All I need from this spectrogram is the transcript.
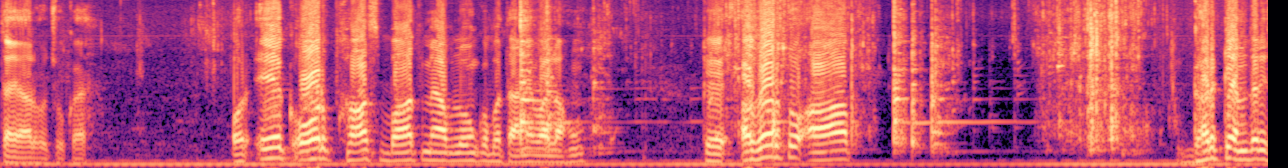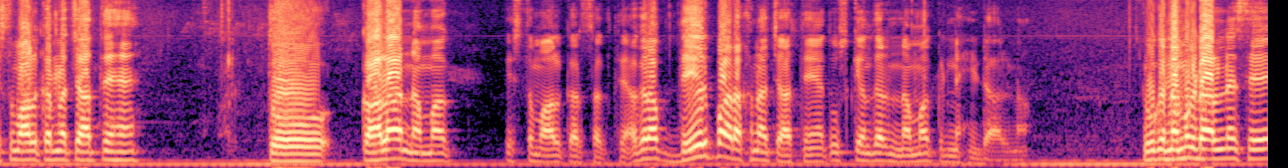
तैयार हो चुका है। और एक और ख़ास बात मैं आप लोगों को बताने वाला हूँ कि अगर तो आप घर के अंदर इस्तेमाल करना चाहते हैं तो काला नमक इस्तेमाल कर सकते हैं। अगर आप देर पर रखना चाहते हैं तो उसके अंदर नमक नहीं डालना, क्योंकि नमक डालने से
